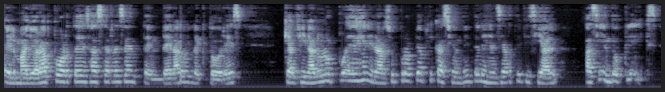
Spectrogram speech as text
el mayor aporte es hacerles entender a los lectores que al final uno puede generar su propia aplicación de inteligencia artificial haciendo clics.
